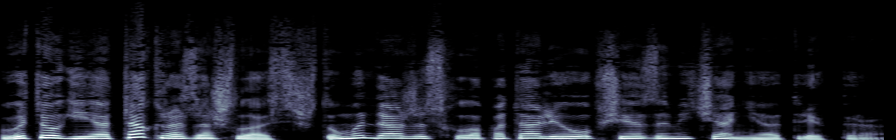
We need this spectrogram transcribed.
В итоге я так разошлась, что мы даже схлопотали общее замечание от ректора.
